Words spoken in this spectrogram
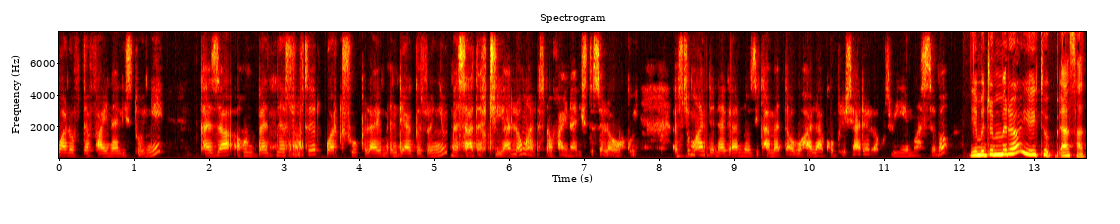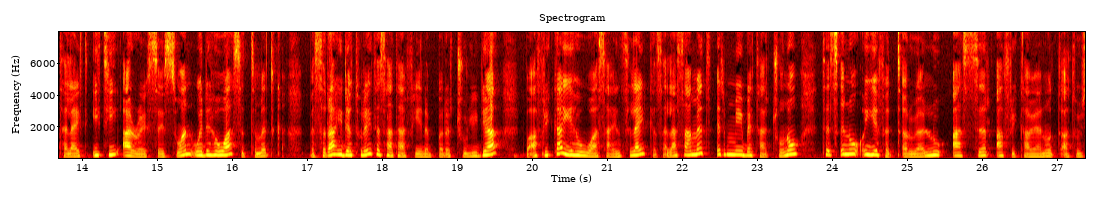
one of the finalist ሆኜ ከዛ አሁን በነሱ ስር ወርክሾፕ ላይ እንዲያግዙኝም መሳተፍ ችያለሁ ማለት ነው፣ finalist ስለሆንኩኝ። እሱም አንድ ነገር ነው እዚህ ከመጣው በኋላ accomplish ያደረጉት ብዬ የማስበው። የመጀመሪያው የኢትዮጵያ ሳተላይት ETRSS one ወደ ህዋ ስትመጥቅ በስራ ሂደቱ ላይ ተሳታፊ የነበረችው ሊዲያ በአፍሪካ የህዋ ሳይንስ ላይ ከ30 ዓመት እድሜ በታች ሆነው ተጽዕኖ እየፈጠሩ ያሉ አስር አፍሪካውያን ወጣቶች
